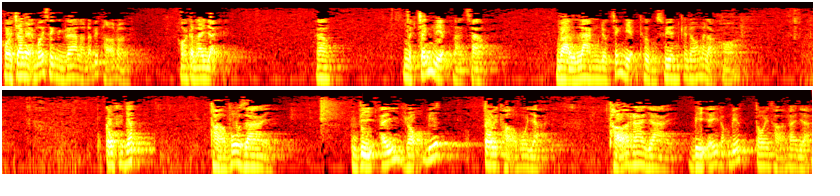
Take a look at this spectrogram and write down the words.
Hồi cha mẹ mới sinh mình ra là đã biết thở rồi. Hồi cần ai dạy. Không? Mà chánh niệm là sao? Và làm được chánh niệm thường xuyên cái đó mới là khó. Câu thứ nhất thở vô dài. Vì ấy rõ biết tôi thở vô dài. Thở ra dài vì ấy rõ biết tôi thở ra dài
